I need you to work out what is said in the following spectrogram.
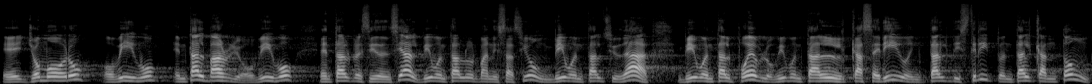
eh, yo moro o vivo en tal barrio, o vivo en tal residencial, vivo en tal urbanización, vivo en tal ciudad, vivo en tal pueblo, vivo en tal caserío, en tal distrito, en tal cantón.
